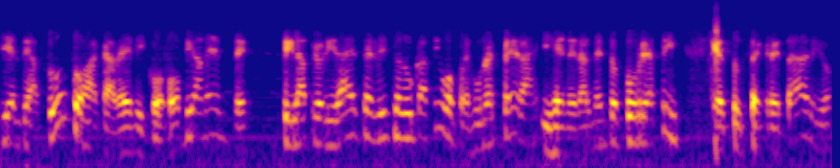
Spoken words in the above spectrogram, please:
y el de Asuntos Académicos. Obviamente, si la prioridad es el servicio educativo, pues uno espera, y generalmente ocurre así, que el subsecretario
